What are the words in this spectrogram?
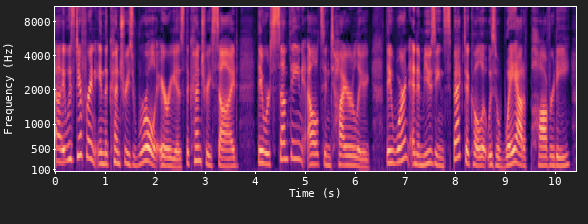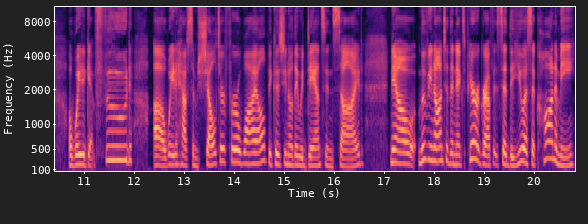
uh, it was different in the country's rural areas, the countryside. They were something else entirely. They weren't an amusing spectacle, it was a way out of poverty, a way to get food, a way to have some shelter for a while because, you know, they would dance inside. Now, moving on to the next paragraph, it said the U.S. economy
